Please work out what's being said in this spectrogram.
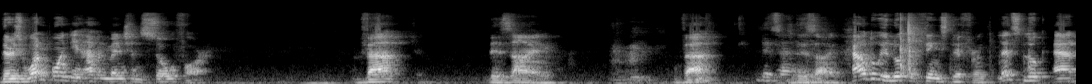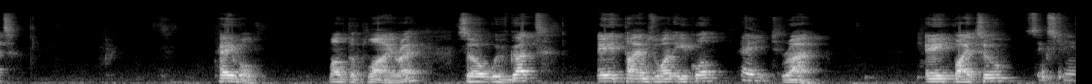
There's one point you haven't mentioned so far. The design. The Design. design. How do we look at things different? Let's look at table. Multiply, right? So we've got 8 times 1 equal? Eight. Right. 8 by 2, Sixteen.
